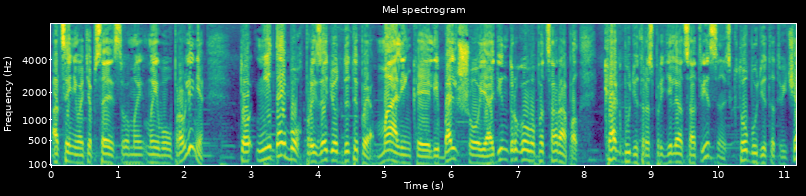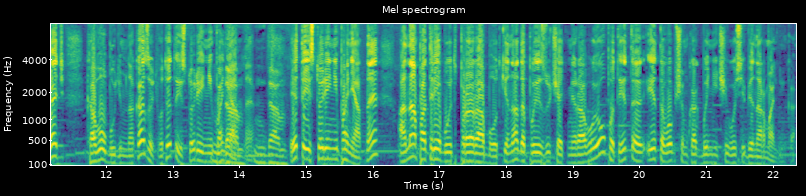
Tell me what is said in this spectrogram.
оценивать обстоятельства мо- моего управления, то не дай бог произойдет ДТП, маленькое или большое, один другого поцарапал, как будет распределяться ответственность, кто будет отвечать, кого будем наказывать, вот эта история непонятная. Да, да. Эта история непонятная, она потребует проработки, надо поизучать мировой опыт, и это, это, в общем, как бы ничего себе нормальненько.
